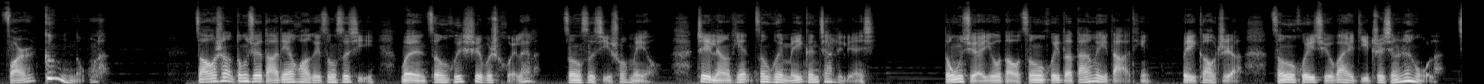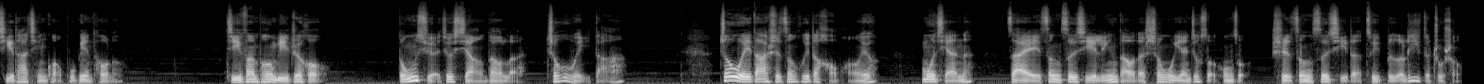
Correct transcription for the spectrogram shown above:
反而更浓了。早上，董雪打电话给曾思喜，问曾辉是不是回来了。曾思琪说没有，这两天曾辉没跟家里联系。董雪又到曾辉的单位打听，被告知啊，曾辉去外地执行任务了，其他情况不便透露。几番碰壁之后，董雪就想到了周伟达。周伟达是曾辉的好朋友，目前呢。在曾思齐领导的生物研究所工作，是曾思齐的最得力的助手。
